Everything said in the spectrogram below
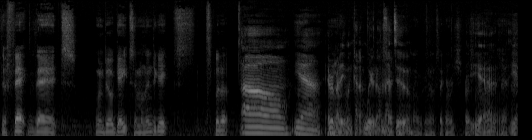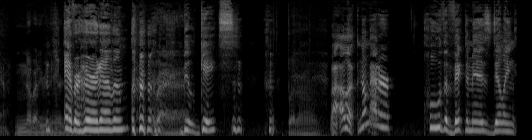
the fact that when Bill Gates and Melinda Gates split up, oh, yeah. Everybody Yeah. went kind of weird on that second, too. like, you know, second richest person. Yeah, yeah. yeah. Nobody really heard. Ever of heard of him? Right, right. Bill Gates. But um, But, uh, look, no matter who the victim is dealing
